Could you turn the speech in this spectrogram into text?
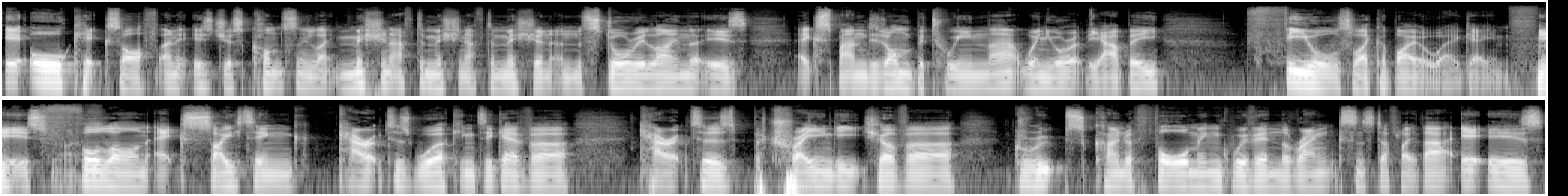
it all kicks off and it is just constantly like mission after mission after mission, and the storyline that is expanded on between that when you're at the Abbey feels like a Bioware game. it is full on exciting characters working together, characters betraying each other, groups kind of forming within the ranks and stuff like that. It is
